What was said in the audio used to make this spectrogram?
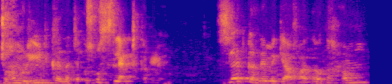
जो हम रीड करना चाहते उसको सिलेक्ट कर लें। सिलेक्ट करने में क्या फ़ायदा होगा? हम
